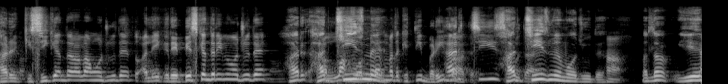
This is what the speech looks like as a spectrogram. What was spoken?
ہر کسی کے اندر اللہ موجود ہے تو علی ایک ریپس کے اندر بھی موجود ہے۔ ہر ہر چیز میں مطلب کتنی بڑی ہر چیز ہر چیز میں موجود ہے۔ ہاں۔ مطلب یہ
